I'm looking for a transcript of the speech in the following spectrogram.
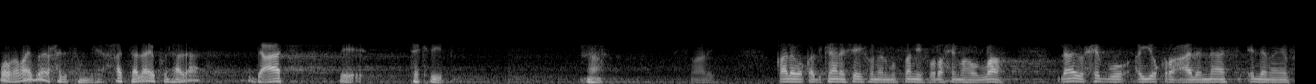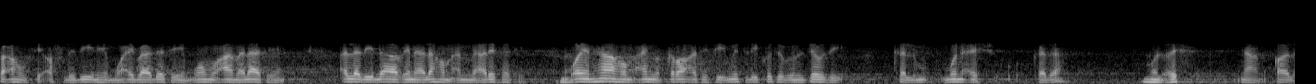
والغرائب لا يحدثهم بها حتى لا يكون هذا دعاة لتكذيب. نعم. قال وقد كان شيخنا المصنف رحمه الله لا يحب أن يقرأ على الناس إلا ما ينفعهم في أصل دينهم وعبادتهم ومعاملاتهم الذي لا غنى لهم عن معرفته نعم. وينهاهم عن القراءة في مثل كتب الجوزي كالمنعش. وكذا منعش. نعم. قال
